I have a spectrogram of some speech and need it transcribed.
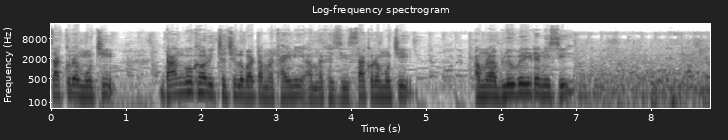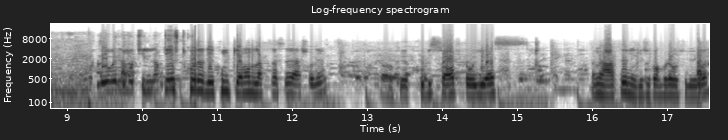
সাকুরা মোচি ডাঙ্গো খাওয়ার ইচ্ছা ছিল বাট আমরা খাইনি। আমরা খাইছি সাকুরা মোচি আমরা ব্লুবেরিটা নিছি। ব্লুবেরি মোচি নিলাম। টেস্ট করে দেখুন কেমন লাগতেছে আসলে। ওকে খুবই সফট ও ইয়েস আমি হাতে নি কিছু কম্পিউটার ছিল এবার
